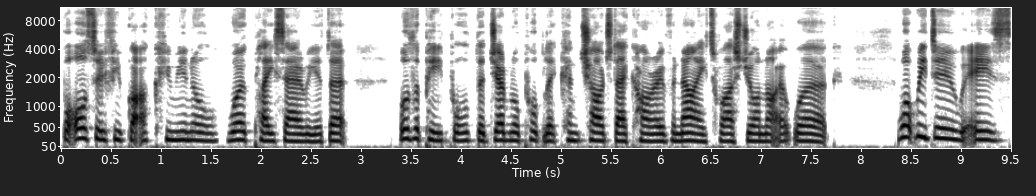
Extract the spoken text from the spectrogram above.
but also if you've got a communal workplace area that other people, the general public, can charge their car overnight whilst you're not at work. What we do is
